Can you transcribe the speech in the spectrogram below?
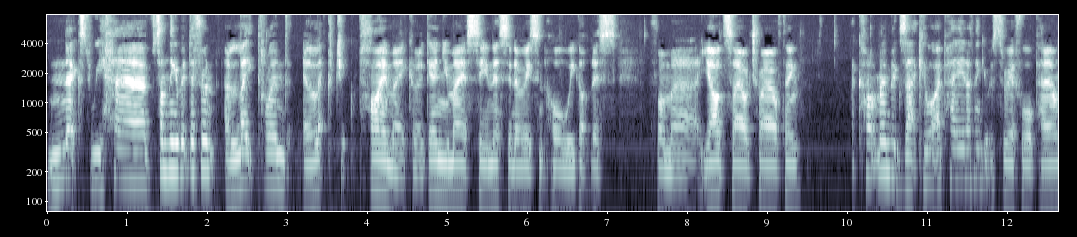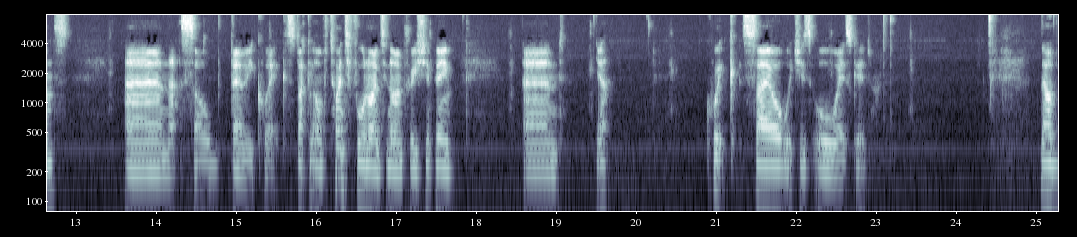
Next we have something a bit different, a Lakeland electric pie maker. Again, you may have seen this in a recent haul. We got this from a yard sale trail thing. I can't remember exactly what I paid. I think it was three or four pounds. And that sold very quick. Stuck it on for twenty four ninety nine free shipping and yeah, quick sale, which is always good. Now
